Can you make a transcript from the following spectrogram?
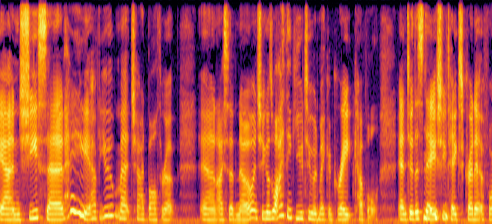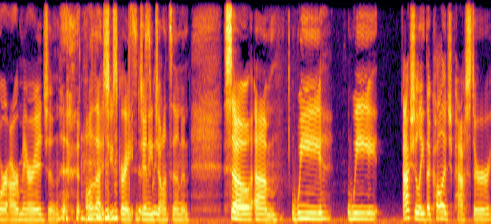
And she said, Hey, have you met Chad Balthrop? And I said, No. And she goes, Well, I think you two would make a great couple. And to this day, she takes credit for our marriage and all that. She's great, So Jenny sweet. Johnson. And so um, we, we actually, the college pastor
